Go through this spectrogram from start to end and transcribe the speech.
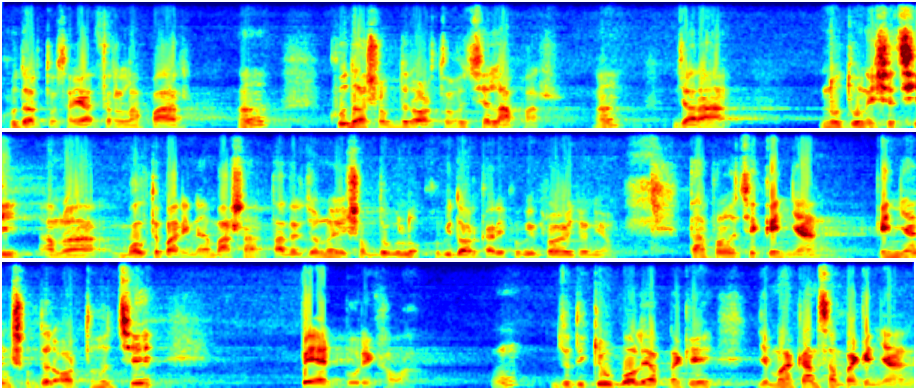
ক্ষুধার্ত, সায়া তার লাপার। হ্যাঁ? ক্ষুধা শব্দের অর্থ হচ্ছে লাপার। হ্যাঁ? যারা নতুন এসেছি, আমরা বলতে পারি না ভাষা, তাদের জন্য এই শব্দগুলো খুবই দরকারি, খুবই প্রয়োজনীয়। তারপর হচ্ছে কেঞ্যাং কেঞ্যাং শব্দের অর্থ হচ্ছে পেট ভরে খাওয়া? যদি কেউ বলে আপনাকে যে মাকান সাম্পাই কেঞ্যাং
